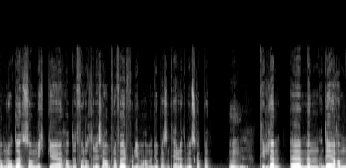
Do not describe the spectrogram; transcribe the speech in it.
område som ikke hadde et forhold til islam fra før, fordi Mohammed jo presenterer dette budskapet til dem. Eh, men det han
